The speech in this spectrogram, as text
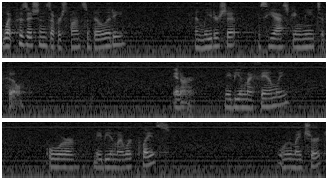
What positions of responsibility and leadership is he asking me to fill? In our maybe in my family or maybe in my workplace or my church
